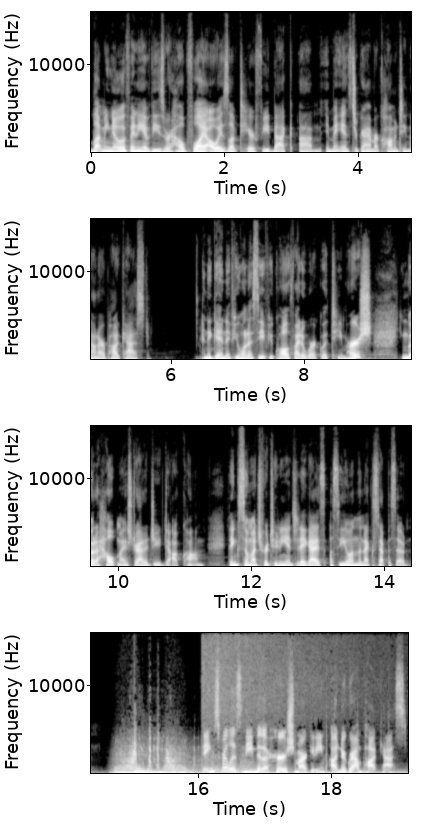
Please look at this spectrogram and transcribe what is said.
let me know if any of these were helpful. I always love to hear feedback um, in my Instagram or commenting on our podcast. And again, if you want to see if you qualify to work with Team Hirsch, you can go to helpmystrategy.com. Thanks so much for tuning in today, guys. I'll see you on the next episode. Thanks for listening to the Hirsch Marketing Underground podcast.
